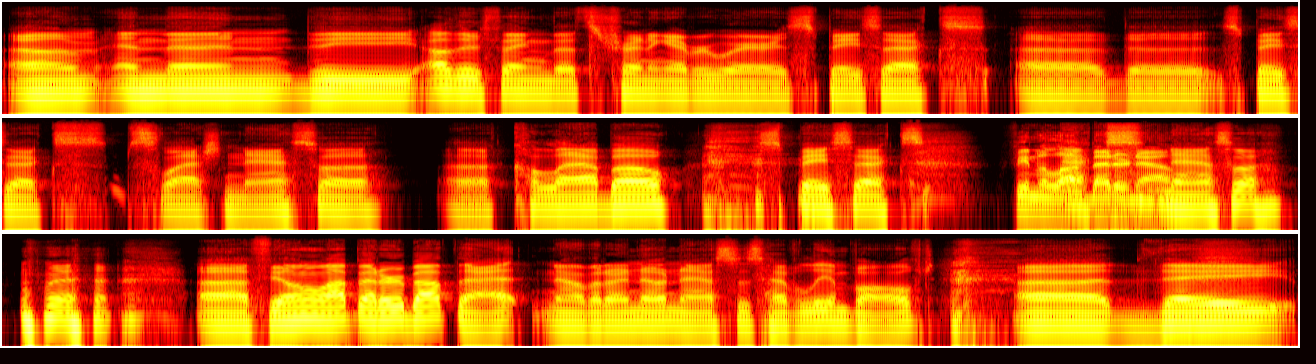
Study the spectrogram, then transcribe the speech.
Um, and then the other thing that's trending everywhere is SpaceX, uh, the SpaceX slash NASA uh, collabo. SpaceX Feeling a lot better now. NASA. uh, feeling a lot better about that now that I know NASA's heavily involved. uh, they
